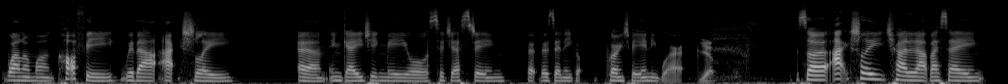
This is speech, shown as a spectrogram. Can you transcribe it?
one-on-one coffee without actually um, engaging me or suggesting that there's any going to be any work. Yep. So I actually tried it out by saying,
